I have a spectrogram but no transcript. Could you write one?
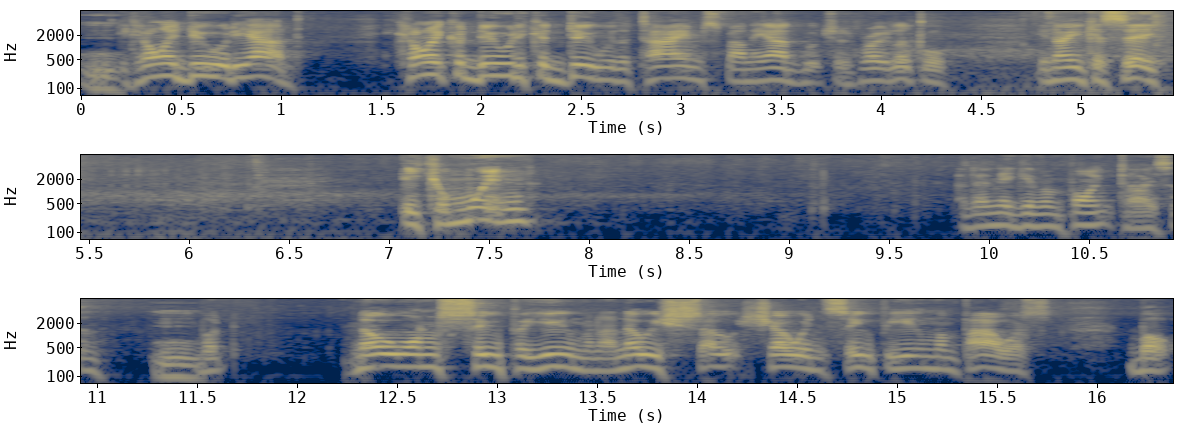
Mm. He can only do what he had. He can only could do what he could do with the time span he had, which was very little. You know, you can see he can win at any given point, Tyson. Mm. But no one's superhuman. I know he's so, showing superhuman powers, but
